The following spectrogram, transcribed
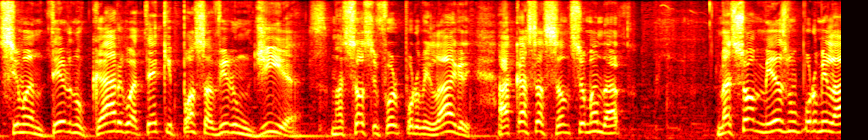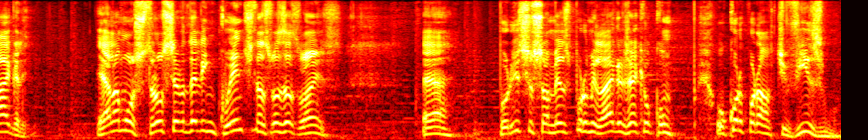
se manter no cargo até que possa vir um dia, mas só se for por milagre, a cassação do seu mandato. Mas só mesmo por milagre. Ela mostrou ser delinquente nas suas ações. É, por isso só mesmo por milagre, já que o o corporativismo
